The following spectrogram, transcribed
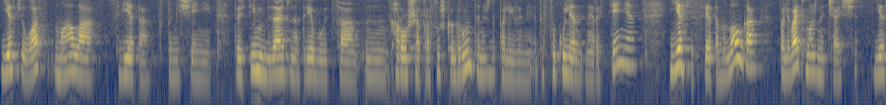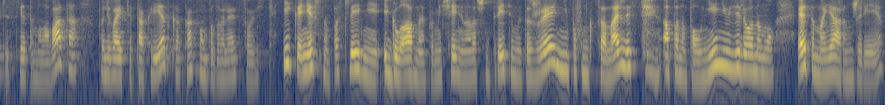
если у вас мало света в помещении. То есть им обязательно требуется хорошая просушка грунта между поливами. Это суккулентные растения. Если света много, поливать можно чаще. Если света маловато, поливайте так редко, как вам позволяет совесть. И, конечно, последнее и главное помещение на нашем третьем этаже не по функциональности, а по наполнению зеленому. Это моя оранжерея.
